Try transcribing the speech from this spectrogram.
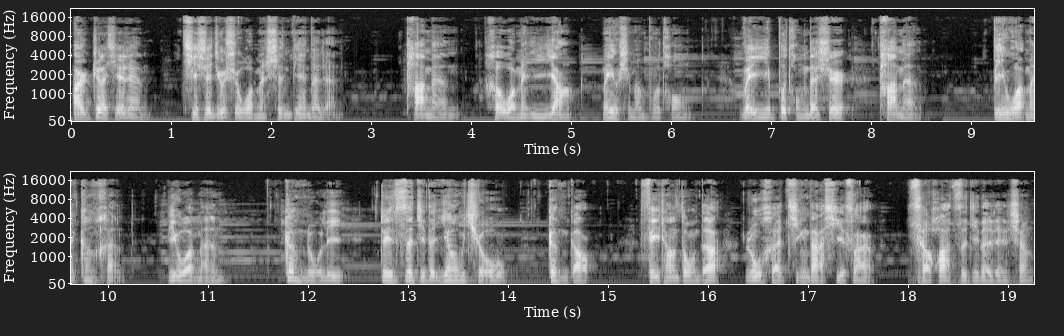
而这些人，其实就是我们身边的人，他们。和我们一样，没有什么不同，唯一不同的是，他们比我们更狠，比我们更努力，对自己的要求更高，非常懂得如何精打细算策划自己的人生。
